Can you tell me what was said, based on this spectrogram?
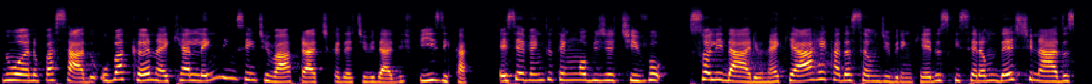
no ano passado. O bacana é que, além de incentivar a prática de atividade física, esse evento tem um objetivo solidário, né, que é a arrecadação de brinquedos que serão destinados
